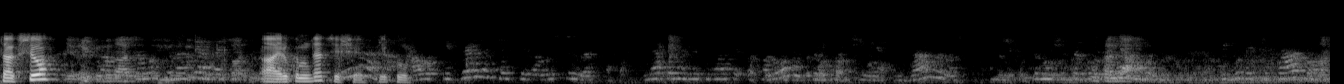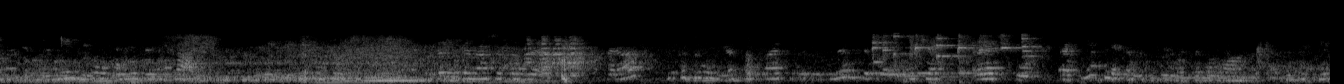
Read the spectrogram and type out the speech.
Так, все? А, і рекомендації ще? Яку? Що Тому що це буде і буде цікаво, нікого кому це цікаво. Це раз. І по-друге, я сподіваюся, ви розумієте, речку ракети, яка лишилася до вами, ви таки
